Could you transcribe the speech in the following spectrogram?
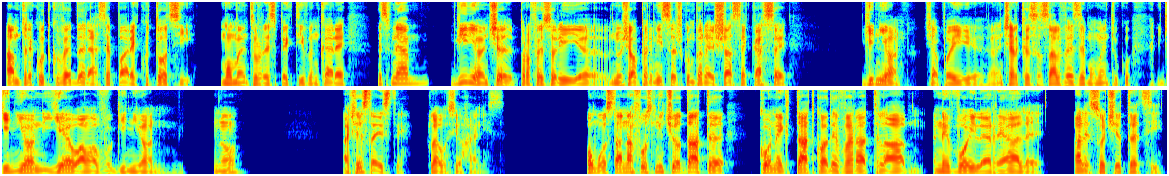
am trecut cu vederea, se pare, cu toții, momentul respectiv în care ne spuneam, ghinion, ce, profesorii uh, nu și-au permis să-și cumpere șase case? Ghinion. Și apoi încearcă să salveze momentul cu ghinion, eu am avut ghinion. Nu? Acesta este Claus Iohannis. Omul ăsta n-a fost niciodată conectat cu adevărat la nevoile reale ale societății.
